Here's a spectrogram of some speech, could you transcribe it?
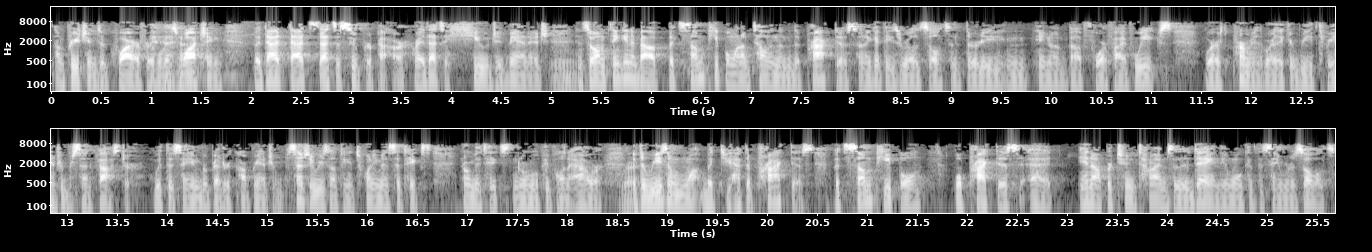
I'm preaching to a choir for everyone who's watching, but that, that's, that's a superpower, right? That's a huge advantage. Mm. And so I'm thinking about, but some people when I'm telling them to practice, and I get these real results in 30, in, you know, about four or five weeks, where it's permanent, where they can read 300% faster with the same or better comprehension. Essentially read something in 20 minutes that takes, normally takes normal people an hour. Right. But the reason why, but you have to practice. But some people will practice at inopportune times of the day and they won't get the same results.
